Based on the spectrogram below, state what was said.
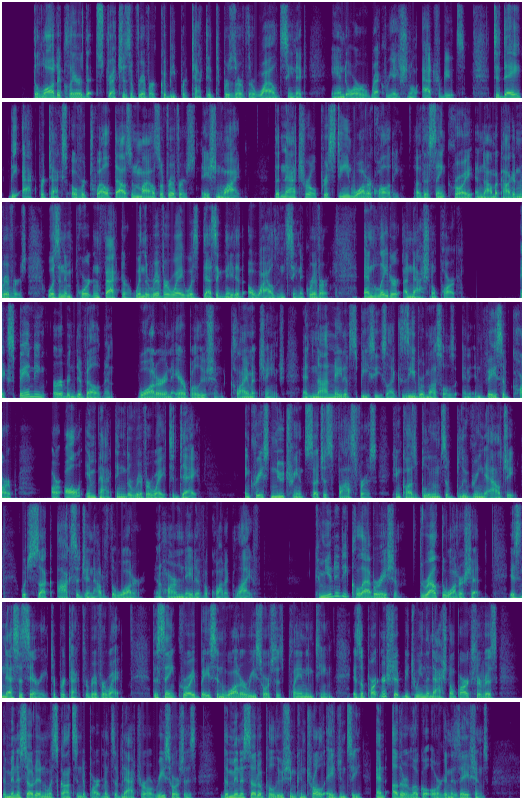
The law declared that stretches of river could be protected to preserve their wild, scenic, and or recreational attributes. Today, the act protects over 12,000 miles of rivers nationwide. The natural, pristine water quality of the St. Croix and Namekagon rivers was an important factor when the riverway was designated a wild and scenic river, and later a national park. Expanding urban development, water and air pollution, climate change, and non native species like zebra mussels and invasive carp are all impacting the riverway today. Increased nutrients such as phosphorus can cause blooms of blue green algae, which suck oxygen out of the water and harm native aquatic life. Community collaboration throughout the watershed is necessary to protect the riverway. The St. Croix Basin Water Resources Planning Team is a partnership between the National Park Service, the Minnesota and Wisconsin Departments of Natural Resources, the Minnesota Pollution Control Agency, and other local organizations.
